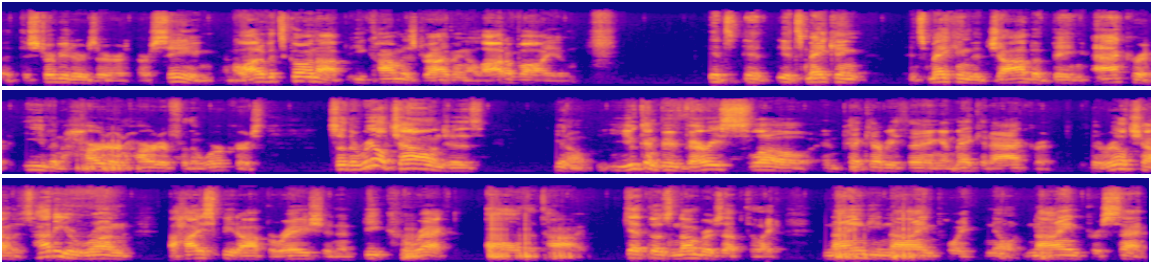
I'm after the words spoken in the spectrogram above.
that distributors are, are seeing, and a lot of it's going up. Ecom is driving a lot of volume. It's it, it's making it's making the job of being accurate even harder and harder for the workers. So the real challenge is, you know, you can be very slow and pick everything and make it accurate. The real challenge is how do you run a high speed operation and be correct all the time? Get those numbers up to like 99.9%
